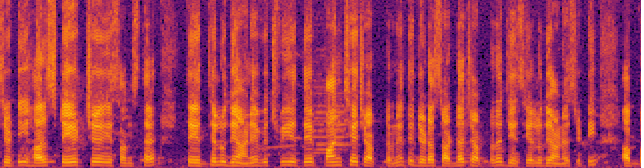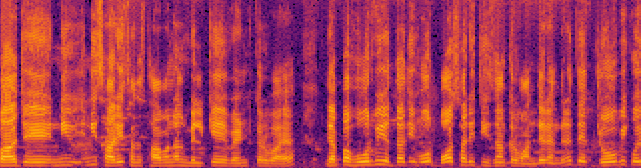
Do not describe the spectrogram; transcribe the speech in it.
ਸਿਟੀ ਹਰ ਸਟੇਟ 'ਚ ਇਹ ਸੰਸਥਾ ਹੈ ਤੇ ਇੱਥੇ ਲੁਧਿਆਣੇ ਵਿੱਚ ਵੀ ਇਹਦੇ 5-6 ਚੈਪਟਰ ਨੇ ਤੇ ਜਿਹੜਾ ਸਾਡਾ ਚੈਪਟਰ ਹੈ JCI ਲੁਧਿਆਣਾ ਸਿਟੀ ਆਪਾਂ ਅੱਜ ਇਹ ਇੰਨੀ ਇੰਨੀ ਸਾਰੀ ਸੰਸਥਾਵਾਂ ਨਾਲ ਮਿਲ ਕੇ ਇਵੈਂਟ ਕਰਵਾਇਆ ਤੇ ਆਪਾਂ ਹੋਰ ਵੀ ਇਦਾਂ ਦੀ ਹੋਰ ਬਹੁਤ ਸਾਰੀ ਚੀਜ਼ਾਂ ਕਰਵਾਉਂਦੇ ਰਹਿੰਦੇ ਨੇ ਤੇ ਜੋ ਵੀ ਕੋਈ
